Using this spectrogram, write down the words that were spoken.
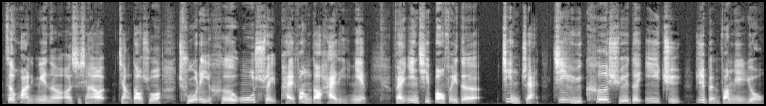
这话里面呢，呃，是想要讲到说，处理核污水排放到海里面，反应器报废的进展，基于科学的依据，日本方面有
